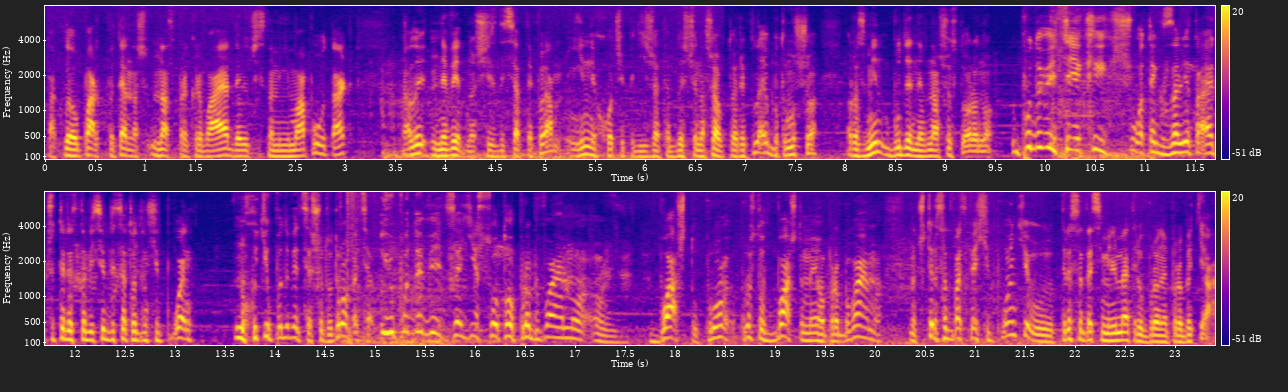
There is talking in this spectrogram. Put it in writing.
Так, Леопард ПТ нас прикриває, дивлячись на мінімапу, так. Але не видно 60 ТП і не хоче під'їжджати ближче наш автореплей, бо тому що розмін буде не в нашу сторону. Подивіться, який шотик залітає 481 хітпоінт. Ну, хотів подивитися, що тут робиться. І подивіться, є сото пробиваємо в башту. Про, просто в башту ми його пробиваємо на 425 хітпонтів, 310 мм бронепробиття.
